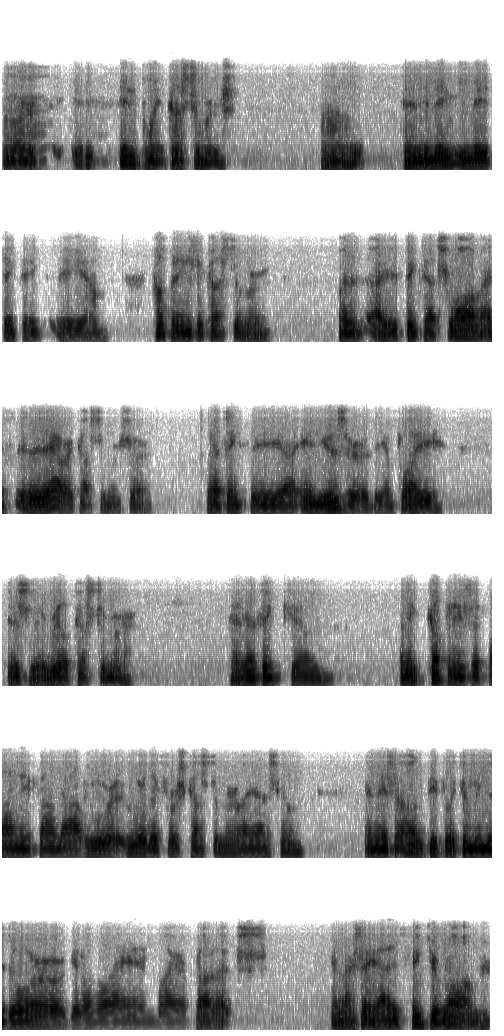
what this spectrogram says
who mm-hmm. our in, endpoint customers. Uh, and you may, you may think the, the um, company is a customer, but I think that's wrong. I, they are a customer, sure, but I think the uh, end user, the employee, is the real customer. And I think um, I think companies have finally found out who are who are their first customer. I ask them, and they say, "Oh, the people that come in the door or get online and buy our products." And I say, "I think you're wrong."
